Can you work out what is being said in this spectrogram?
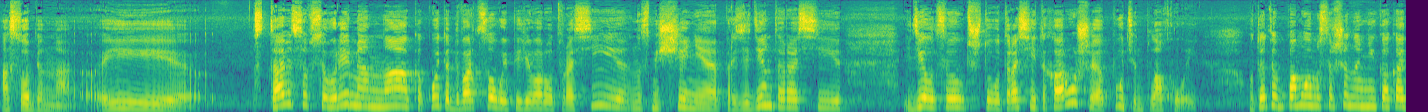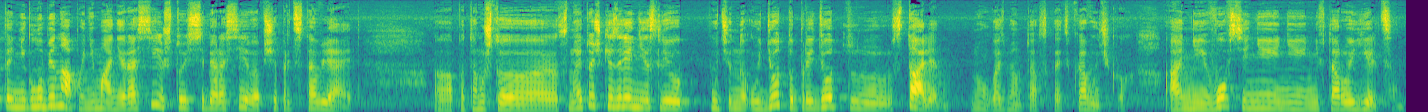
особенно, и ставится все время на какой-то дворцовый переворот в России, на смещение президента России. И делается вывод, что вот Россия-то хорошая, а Путин плохой. Вот это, по-моему, совершенно не какая-то не глубина понимания России, что из себя Россия вообще представляет. А, потому что, с моей точки зрения, если Путин уйдет, то придет э, Сталин, ну, возьмем, так сказать, в кавычках, а не вовсе не, не, не второй Ельцин.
